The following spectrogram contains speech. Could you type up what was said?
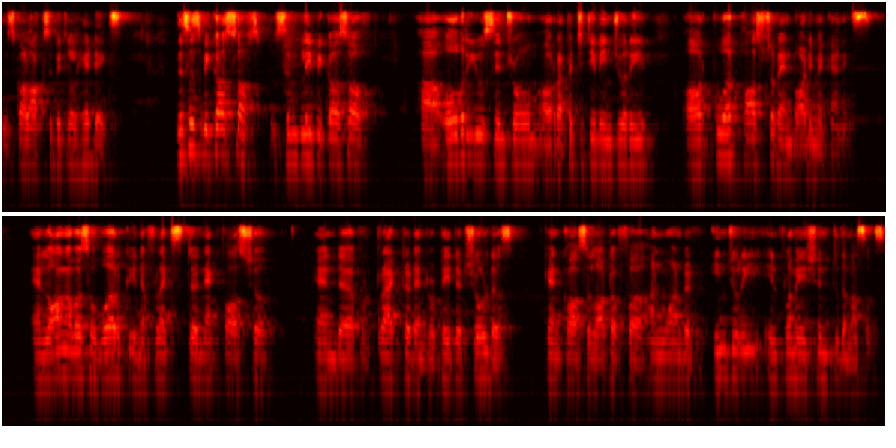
Is called occipital headaches. This is because of simply because of uh, overuse syndrome or repetitive injury or poor posture and body mechanics. And long hours of work in a flexed neck posture and uh, protracted and rotated shoulders can cause a lot of uh, unwanted injury inflammation to the muscles.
